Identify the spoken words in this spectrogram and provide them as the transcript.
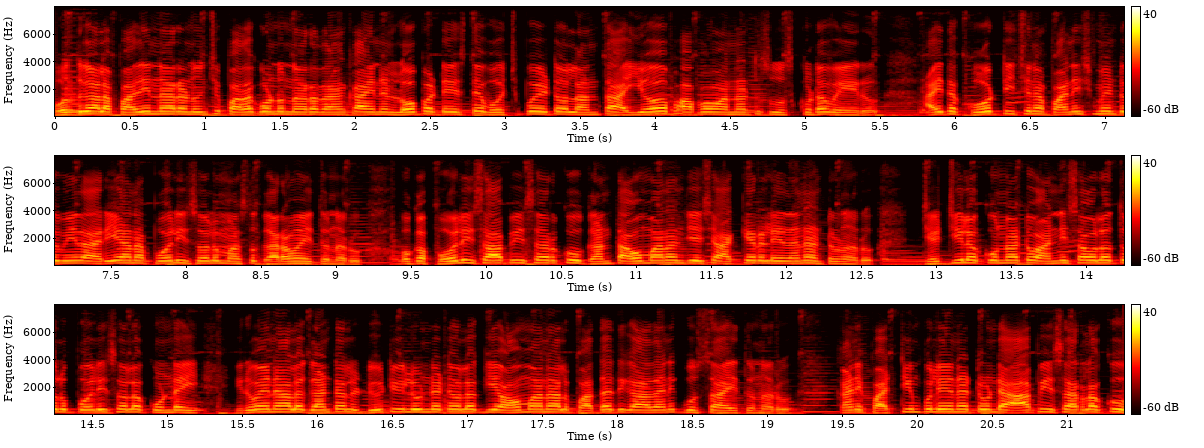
పొద్దుగాల పదిన్నర నుంచి పదకొండున్నర దాకా ఆయన లోపటేస్తే వచ్చిపోయేటోళ్ళంతా అయ్యో పాపం అన్నట్టు చూసుకుంటూ వేయరు అయితే కోర్టు ఇచ్చిన పనిష్మెంట్ మీద హర్యానా పోలీసులు మస్తు గరం అవుతున్నారు ఒక పోలీస్ ఆఫీసర్కు గంత అవమానం చేసి అక్కెర లేదని అంటున్నారు. జడ్జీలకు ఉన్నట్టు అన్ని సవలతులు పోలీసులకు ఉండయి. ఇరవై నాలుగు గంటలు డ్యూటీలు ఉండేటోళ్ళకి ఈ అవమానాలు పద్ధతి కాదని గుస్సా అవుతున్నారు. కానీ పట్టింపు లేనట్టుండే ఆఫీసర్లకు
